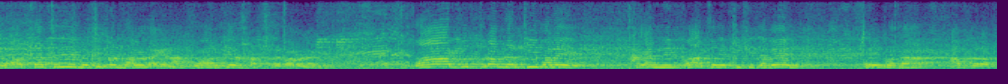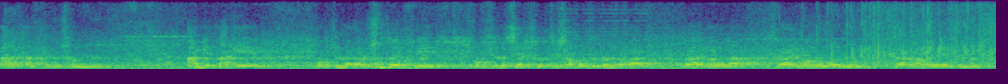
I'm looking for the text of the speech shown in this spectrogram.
বর যাত্রী বেশিক্ষণ ভালো লাগে না বরকে সবসময় ভালো লাগে। বর পুত্র আপনার কি বলে? আগামী নির্বাচনে কি কি দেবেন, সেই কথা আপনারা তার কাছ থেকে শুনবেন। আমি তাকে বক্তৃতা করার সুযোগ দিয়ে বক্তৃতা শেষ করছি। সকলকে ধন্যবাদ। জয় বাংলা, জয় বঙ্গবন্ধু। জয় বাংলা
